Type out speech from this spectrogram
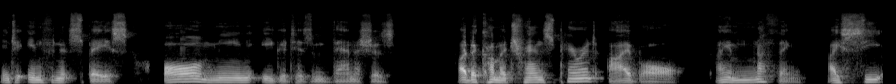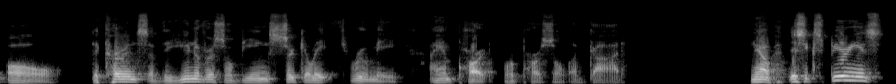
into infinite space, all mean egotism vanishes. I become a transparent eyeball. I am nothing. I see all. The currents of the universal being circulate through me. I am part or parcel of God. Now, this experience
